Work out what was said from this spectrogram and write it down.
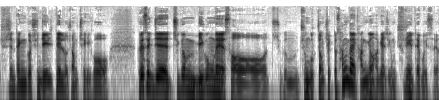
추진된 것이 이제 일대일로 정책이고 그래서 이제 지금 미국 내에서 지금 중국 정책도 상당히 강경하게 지금 추진이 되고 있어요.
